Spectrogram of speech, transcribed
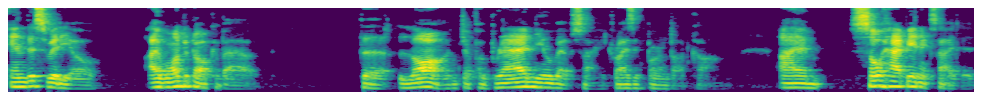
In this video, I want to talk about the launch of a brand new website, risingpearl.com. I am so happy and excited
